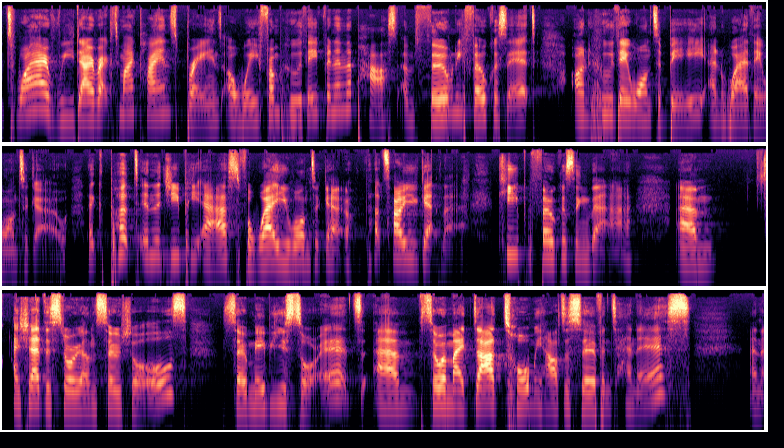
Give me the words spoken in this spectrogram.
It's why I redirect my clients' brains away from who they've been in the past and firmly focus it on who they want to be and where they want to go. Like put in the GPS for where you want to go. That's how you get there. Keep focusing there. Um, I shared this story on socials, so maybe you saw it. Um, so when my dad taught me how to serve in tennis, and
